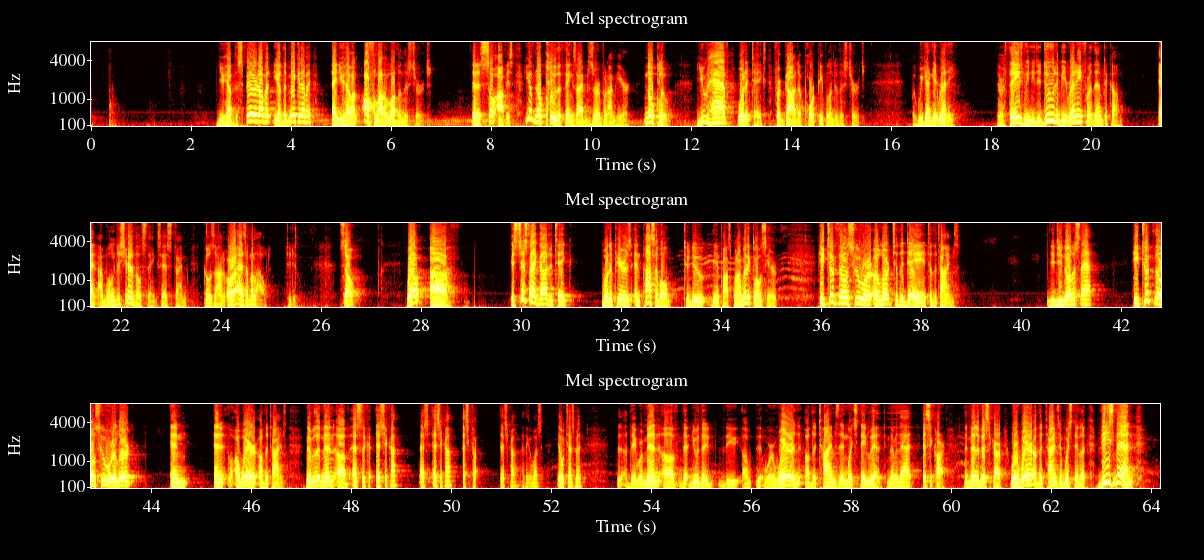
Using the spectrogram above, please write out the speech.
You have the spirit of it, you have the making of it, and you have an awful lot of love in this church. It is so obvious. You have no clue the things I observe when I'm here. No clue. You have what it takes for God to pour people into this church. But we got to get ready. There are things we need to do to be ready for them to come. And I'm willing to share those things as time goes on, or as I'm allowed to do. So, well, uh, it's just like God to take what appears impossible to do the impossible. And I'm going to close here. He took those who were alert to the day and to the times. Did you notice that? He took those who were alert and, and aware of the times. Remember the men of Eshika, Eshika, Eshika, Eshika, I think it was, the Old Testament? They were men of that knew the, the uh, were aware of the times in which they lived. Remember that? Issachar the men of Issachar, were aware of the times in which they lived. These men,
